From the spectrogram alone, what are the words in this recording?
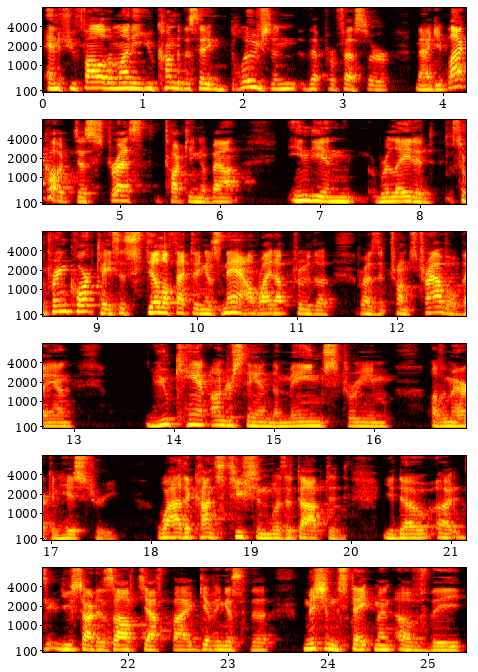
And if you follow the money, you come to the same conclusion that Professor Maggie Blackhawk just stressed, talking about Indian related Supreme Court cases still affecting us now, right up through the President Trump's travel ban. You can't understand the mainstream of American history why the Constitution was adopted. You know, uh, you started us off, Jeff, by giving us the mission statement of the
